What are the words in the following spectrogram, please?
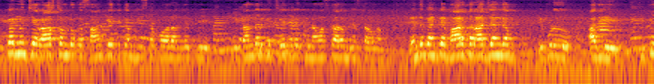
ఇక్కడి నుంచే రాష్ట్రంలో ఒక సాంకేతికం తీసుకుపోవాలని చెప్పి మీకు అందరికీ చేతులెత్తి నమస్కారం చేస్తూ ఉన్నాం. ఎందుకంటే భారత రాజ్యాంగం ఇప్పుడు అది స్థితి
